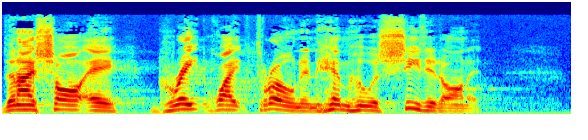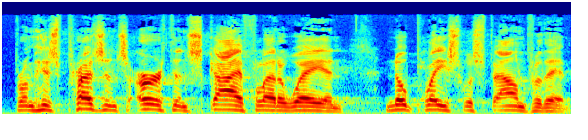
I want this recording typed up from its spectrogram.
Then I saw a great white throne and him who was seated on it. From his presence, earth and sky fled away, and no place was found for them.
